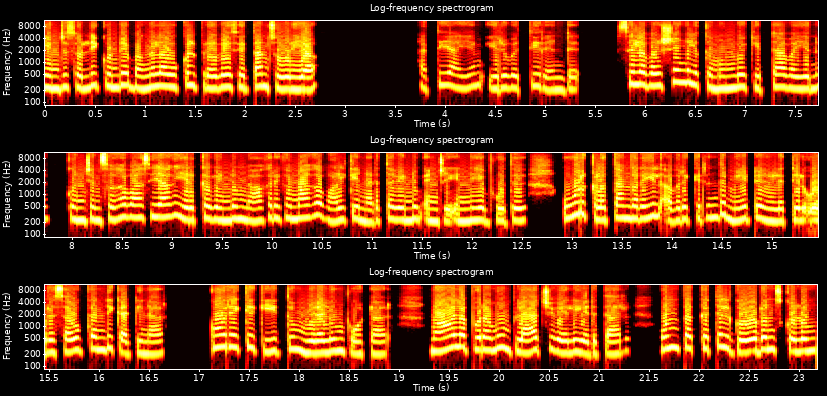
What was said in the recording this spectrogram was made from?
என்று சொல்லிக்கொண்டே பங்களாவுக்குள் பிரவேசித்தான் சூர்யா. அத்தியாயம் இருபத்தி ரெண்டு சில வருஷங்களுக்கு முன்பு கிட்டாவையன் கொஞ்சம் சுகவாசியாக இருக்க வேண்டும் நாகரிகமாக வாழ்க்கை நடத்த வேண்டும் என்று எண்ணிய போது ஊர் குளத்தாங்கரையில் அவருக்கிருந்த மேட்டு நிலத்தில் ஒரு சவுக்கண்டி கட்டினார். கூரைக்கு கீத்தும் விரலும் போட்டார். நாலு புறமும் பிளாச்சு வேலி எடுத்தார். உன் பக்கத்தில் கோடன்ஸ் கொலும்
